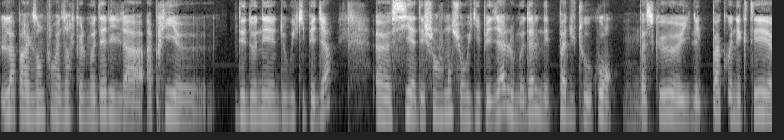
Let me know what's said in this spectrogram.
là, par exemple, on va dire que le modèle il a appris euh, des données de Wikipédia. Euh, S'il y a des changements sur Wikipédia, le modèle n'est pas du tout au courant mhm. parce que euh, il n'est pas connecté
